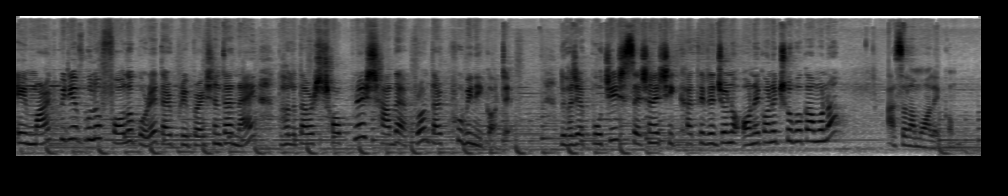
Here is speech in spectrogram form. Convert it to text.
এই মার্ক পিডিএফগুলো ফলো করে তার প্রিপারেশনটা নেয়, তাহলে তার স্বপ্নের সাদা অ্যাপ্রন তার খুবই নিকটে। দু হাজার পঁচিশ সেশনের শিক্ষার্থীদের জন্য অনেক অনেক শুভকামনা। আসসালামু আলাইকুম।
